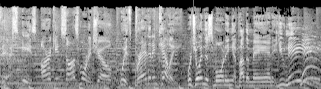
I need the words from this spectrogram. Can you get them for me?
This is Arkansas's Morning Show with Brandon and Kelly. We're joined this morning by the man you need.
